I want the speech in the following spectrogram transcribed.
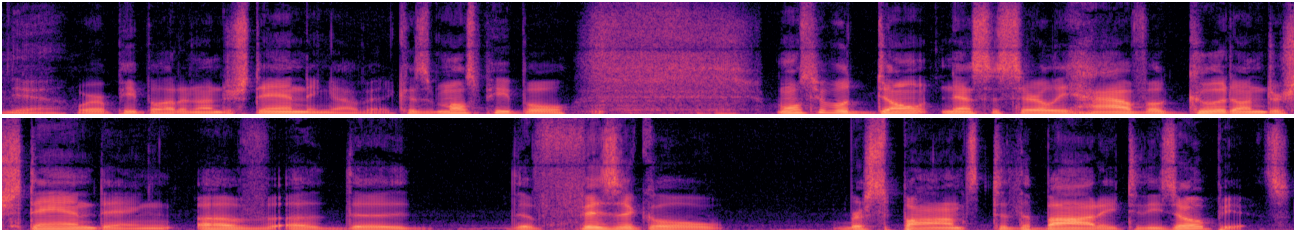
Yeah. where people had an understanding of it. Because most people most people don't necessarily have a good understanding of uh, the the physical response to the body to these opiates.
